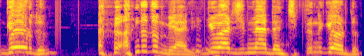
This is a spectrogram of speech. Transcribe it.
Gördüm. Anladın mı yani? Güvercin nereden çıktığını gördüm.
